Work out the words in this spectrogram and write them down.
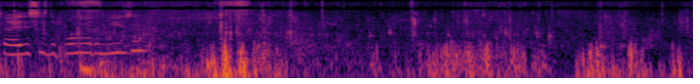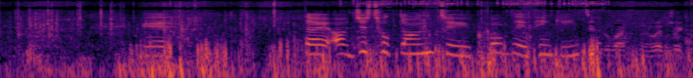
So this is the prawn that I'm using. Yeah. So I've just hooked on to probably a pinky. It's Get away from the electric. good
